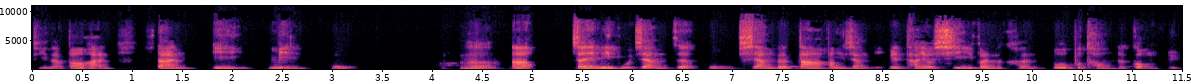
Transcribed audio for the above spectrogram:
西呢？包含三一命卜。啊那三一命五像这五项的大方向里面，它又细分很多不同的工具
